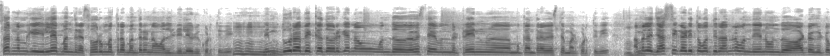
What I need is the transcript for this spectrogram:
ಸರ್ ನಮಗೆ ಇಲ್ಲೇ ಬಂದ್ರೆ ಶೋರೂಮ್ ಹತ್ರ ಬಂದ್ರೆ ನಾವು ಅಲ್ಲಿ ಡೆಲಿವರಿ ಕೊಡ್ತೀವಿ. ನಿಮ್ಗೆ ದೂರ ಬೇಕಾದವ್ರಿಗೆ ನಾವು ಒಂದು ವ್ಯವಸ್ಥೆ ಒಂದು ಟ್ರೈನ್ ಮುಖಾಂತರ ವ್ಯವಸ್ಥೆ ಮಾಡ್ಕೊಡ್ತೀವಿ. ಆಮೇಲೆ ಜಾಸ್ತಿ ಗಾಡಿ ತಗೋತೀರಾ ಅಂದ್ರೆ ಒಂದು ಏನೋ ಒಂದು ಆಟೋ ಗಿಟೋ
